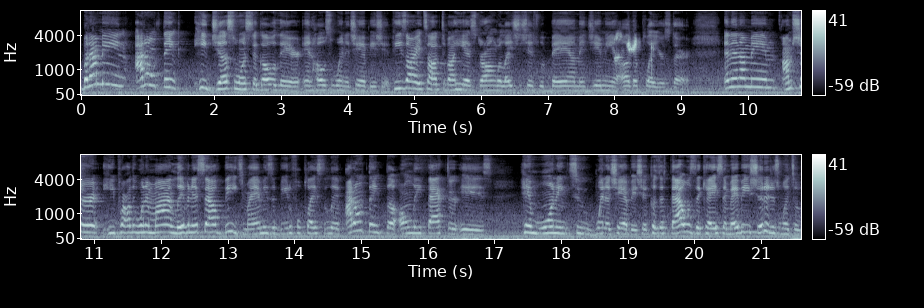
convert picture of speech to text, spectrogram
But I mean, I don't think he just wants to go there and host win a championship. He's already talked about he has strong relationships with Bam and Jimmy and other players there. And then I mean, I'm sure he probably wouldn't mind living in South Beach. Miami's a beautiful place to live. I don't think the only factor is him wanting to win a championship because if that was the case then maybe he should have just went to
